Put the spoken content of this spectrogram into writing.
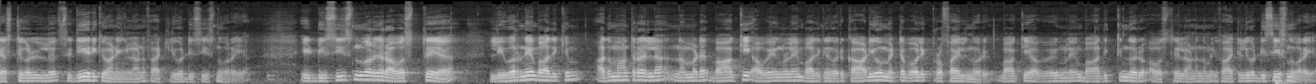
ടെസ്റ്റുകളിൽ സ്ഥിരീകരിക്കുകയാണെങ്കിലാണ് ഫാറ്റി ലിവർ ഡിസീസ് എന്ന് പറയുക. ഈ ഡിസീസ് എന്ന് പറഞ്ഞൊരവസ്ഥയെ ലിവറിനെ ബാധിക്കും. അതുമാത്രമല്ല നമ്മുടെ ബാക്കി അവയവങ്ങളെയും ബാധിക്കുന്ന ഒരു കാർഡിയോ മെറ്റബോളിക് പ്രൊഫൈൽ എന്ന് പറയും. ബാക്കി അവയവങ്ങളെയും ബാധിക്കുന്ന ഒരു അവസ്ഥയിലാണ് നമ്മൾ ഈ ഫാറ്റി ലിവർ ഡിസീസ് എന്ന് പറയുക.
